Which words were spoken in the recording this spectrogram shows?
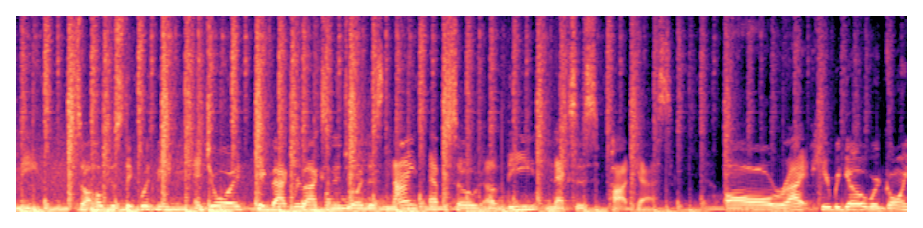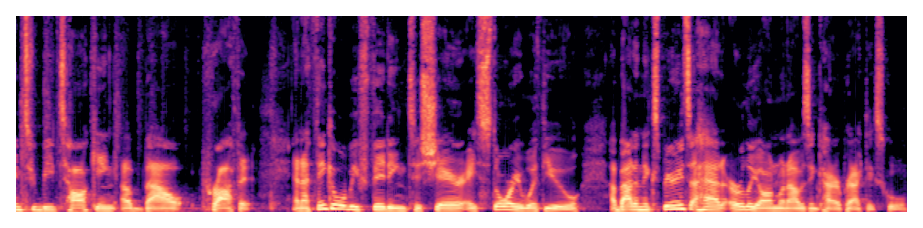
means. So I hope you'll stick with me. Enjoy, kick back, relax, and enjoy this ninth episode of the Nexus Podcast. All right, here we go. We're going to be talking about profit. And I think it will be fitting to share a story with you about an experience I had early on when I was in chiropractic school.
